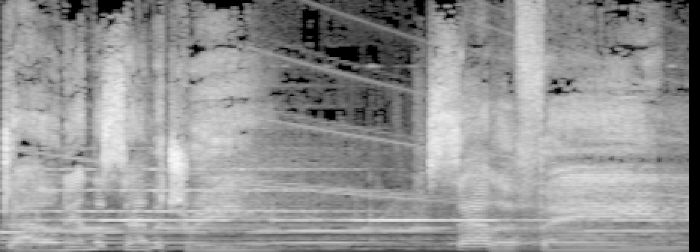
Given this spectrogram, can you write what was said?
Down in the cemetery, cellophane.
